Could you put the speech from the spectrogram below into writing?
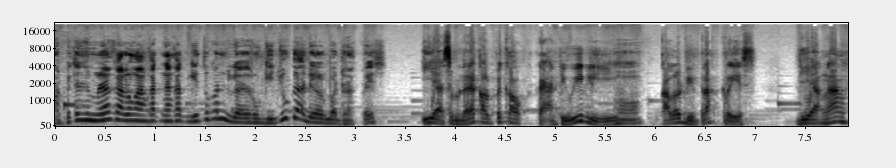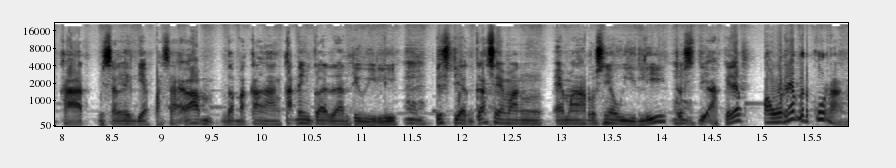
Tapi kan sebenarnya kalau ngangkat-ngangkat gitu kan juga rugi juga dia kalau buat drag race. Iya, sebenarnya kalau kalau kayak anti wheelie, Oh. kalau di drag race dia ngangkat, misalnya dia pasang ah nggak bakal ngangkatnya juga ada anti wheelie. Hmm. Terus dia gas emang emang harusnya wheelie, terus di akhirnya powernya berkurang.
